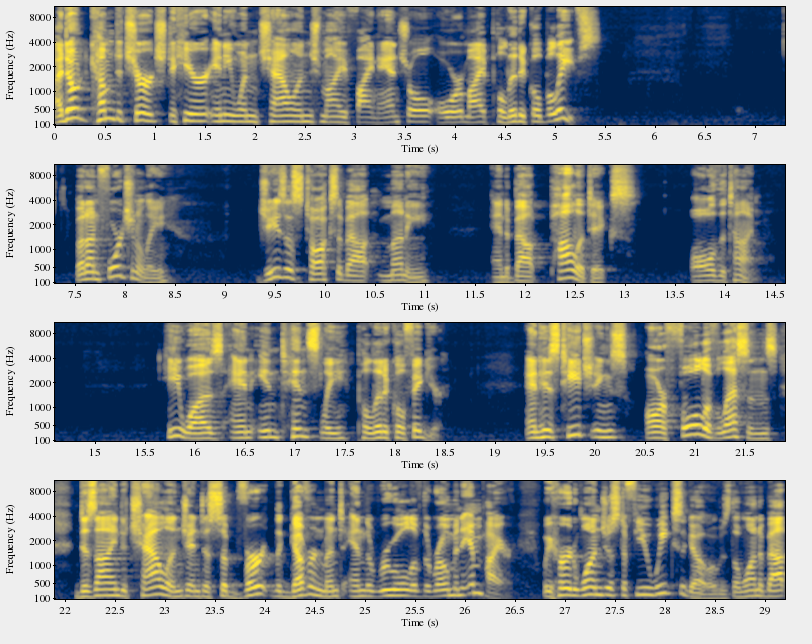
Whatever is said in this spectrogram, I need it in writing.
I don't come to church to hear anyone challenge my financial or my political beliefs. But unfortunately, Jesus talks about money and about politics all the time. He was an intensely political figure and his teachings are full of lessons designed to challenge and to subvert the government and the rule of the Roman Empire. We heard one just a few weeks ago. It was the one about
